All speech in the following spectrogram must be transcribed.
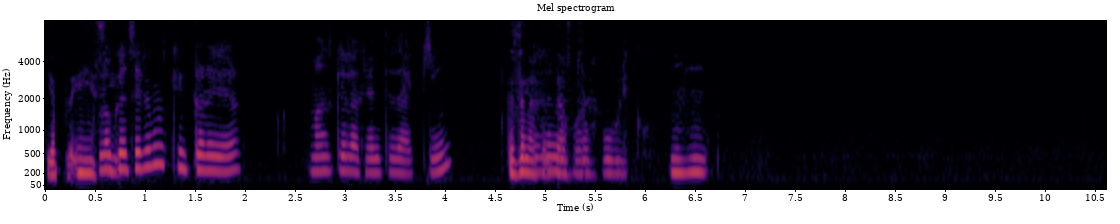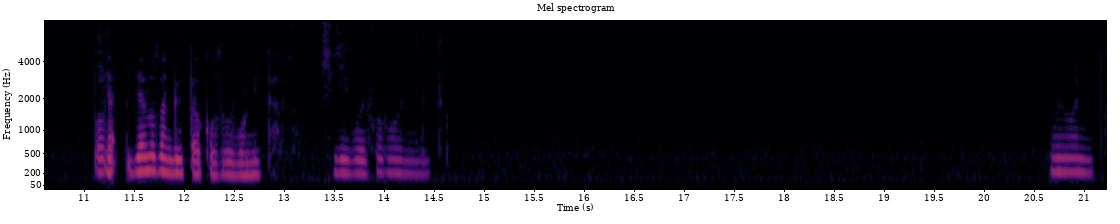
Y, Lo sí, que tenemos que creer, más que la gente de aquí, es de la es de gente nuestro afuera. público. Ya, ya nos han gritado cosas bonitas. Sí, güey, fue bonito. Muy bonito.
